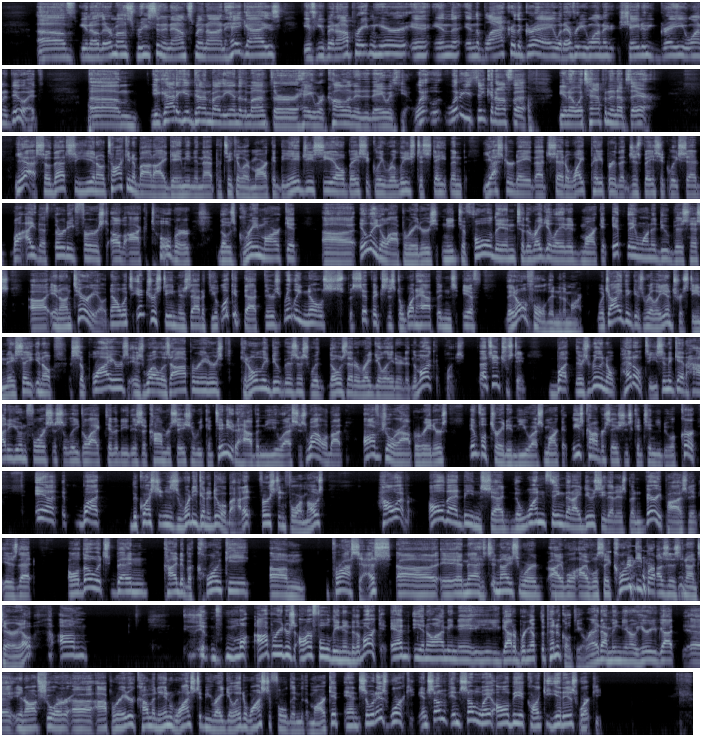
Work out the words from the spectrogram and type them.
of, you know, their most recent announcement on, hey guys, if you've been operating here in, in the in the black or the gray, whatever you want to shade of gray you want to do it, um, you got to get done by the end of the month, or hey, we're calling it a day with you. What what are you thinking off of, you know, what's happening up there? Yeah, so that's, you know, talking about iGaming in that particular market. The AGCO basically released a statement yesterday that said a white paper that just basically said by the 31st of October, those gray market uh, illegal operators need to fold into the regulated market if they want to do business uh, in Ontario. Now, what's interesting is that if you look at that, there's really no specifics as to what happens if they don't fold into the market, which I think is really interesting. They say, you know, suppliers as well as operators can only do business with those that are regulated in the marketplace. That's interesting. But there's really no penalties. And again, how do you enforce this illegal activity? There's a conversation we continue to have in the US as well about offshore operators infiltrating the US market. These conversations continue to occur. And but the question is, what are you going to do about it? First and foremost. However, all that being said, the one thing that I do see that has been very positive is that although it's been kind of a clunky um, process, uh, and that's a nice word, I will I will say clunky process in Ontario. Um, it, operators are folding into the market. And, you know, I mean, eh, you got to bring up the Pinnacle deal, right? I mean, you know, here you've got uh, an offshore uh, operator coming in, wants to be regulated, wants to fold into the market. And so it is working in some, in some way, albeit clunky, it is working.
